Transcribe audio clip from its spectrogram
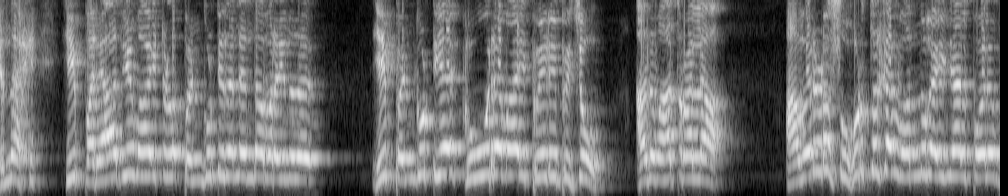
എന്ന ഈ പരാതിയുമായിട്ടുള്ള പെൺകുട്ടി തന്നെ എന്താ പറയുന്നത്? ഈ പെൺകുട്ടിയെ ക്രൂരമായി പീഡിപ്പിച്ചു. അത് മാത്രമല്ല അവരുടെ സുഹൃത്തുക്കൾ വന്നു കഴിഞ്ഞാൽ പോലും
